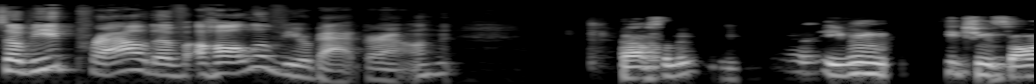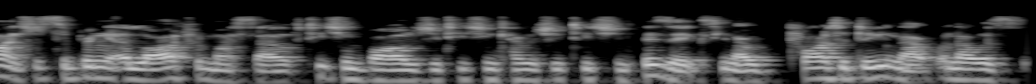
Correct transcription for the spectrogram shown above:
So be proud of all of your background. Absolutely even teaching science just to bring it alive for myself, teaching biology, teaching chemistry, teaching physics. You know, prior to doing that, when I was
